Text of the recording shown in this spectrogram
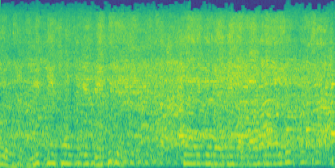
또 느낄 수 있는 게 되게 다르게 되는 것 같아요.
